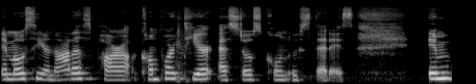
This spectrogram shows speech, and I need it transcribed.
emocionadas para compartir estos con ustedes. Em-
